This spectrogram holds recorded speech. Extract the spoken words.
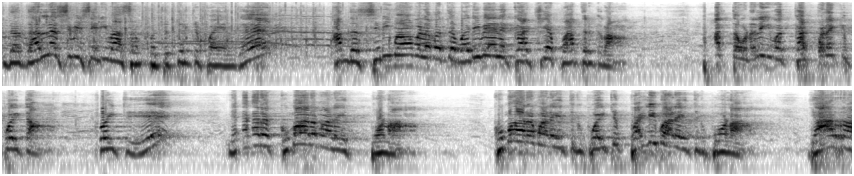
இந்த தனலட்சுமி சீனிவாசன் வந்து திருட்டு பையங்க அந்த சினிமாவில் வந்த வடிவேலு காட்சியை பார்த்துருக்குறான். பார்த்த உடனே இவன் கற்பனைக்கு போயிட்டான். போயிட்டு நேர குமாரபாளையத்துக்கு போனான். குமாரபாளையத்துக்கு போயிட்டு பள்ளிபாளையத்துக்கு போனான். யாரா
